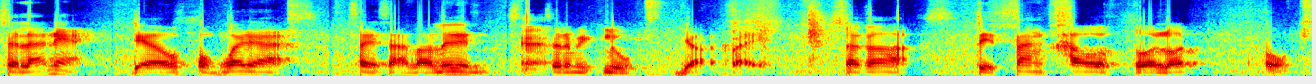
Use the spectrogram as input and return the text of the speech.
เสร็จแล้วเนี่ย เดี๋ยวผมก็จะใส่สารหล่อลื่นอะเซรามิกลูกหยอดไป แล้วก็ติดตั้งเข้าตัวรถ โอเค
